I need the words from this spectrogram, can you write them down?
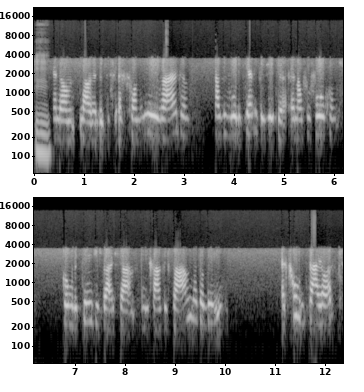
Mhm. En dan, nou ja, dit is echt gewoon heel raar. Dan gaan ze voor de kerken zitten en dan vervolgens komen er kindjes bij staan en die gaan ze staan met dat ding. Echt gewoon keihard.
